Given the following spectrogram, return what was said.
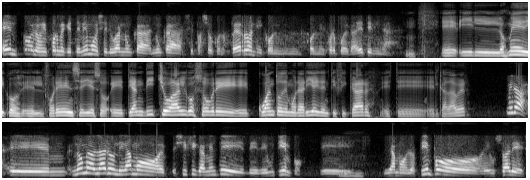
en todos los informes que tenemos, ese lugar nunca, nunca se pasó con los perros, ni con, con el cuerpo de cadetes, ni nada. Mm. Eh, y los médicos, el forense y eso, eh, ¿te han dicho algo sobre eh, cuánto demoraría identificar este, el cadáver? Mira, eh, no me hablaron, digamos, específicamente de, de un tiempo. Mm. Digamos, los tiempos usuales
